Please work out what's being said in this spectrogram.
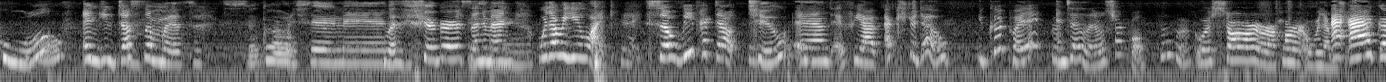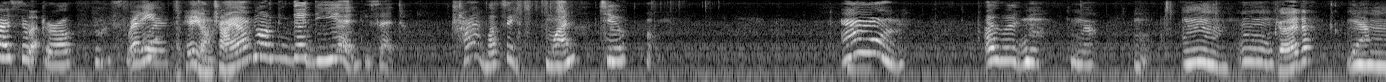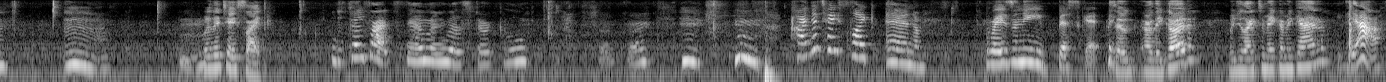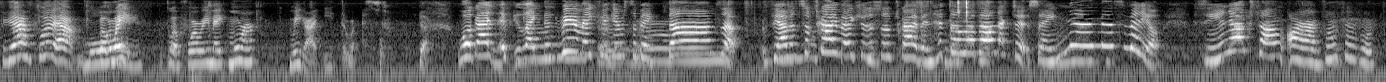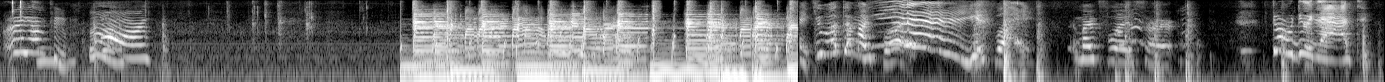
Cool, and you dust them with Sugar, cinnamon. with sugar, cinnamon, whatever you like. So we picked out two, and if you have extra dough, you could put it into a little circle, uh-huh. or a star, or a heart, or whatever. shape. I, I got sugar. Ready? Okay, you want to try them? No, the, the end, he said. Try them. Let's see. One, two. Mmm. I would. Good. Mmm. Mmm. What do they taste like? It tastes like cinnamon with circle. Sugar. Kind of tastes like an raisiny biscuit. So, are they good? Would you like to make them again? Yeah. Yeah, put out more. But wait, before we make more, we gotta eat the rest. Yeah. Well, guys, if you like this video, make sure to give us a big thumbs up. If you haven't subscribed, make sure to subscribe and hit the little bell next to it so you never miss a video. See you next time on Adventures with A and P. Bye.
